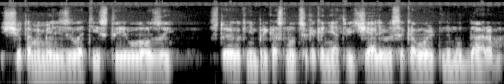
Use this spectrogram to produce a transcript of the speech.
Еще там имелись золотистые лозы. Стоило к ним прикоснуться, как они отвечали высоковольтным ударом.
